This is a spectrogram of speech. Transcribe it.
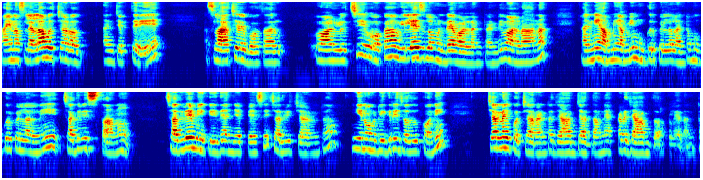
ఆయన అసలు ఎలా వచ్చాడో అని చెప్తే అసలు ఆశ్చర్యపోతారు. వాళ్ళు వచ్చి ఒక విలేజ్లో ఉండేవాళ్ళు అంటండి వాళ్ళ నాన్న అన్నీ అమ్మి అమ్మి ముగ్గురు పిల్లలు అంట ముగ్గురు పిల్లల్ని చదివిస్తాను. చదివే మీకు ఇది అని చెప్పేసి చదివించాడంట ఈయన ఒక డిగ్రీ చదువుకొని చెన్నైకి వచ్చారంట. జాబ్ చేద్దామని. ఎక్కడ జాబ్ దొరకలేదంట.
